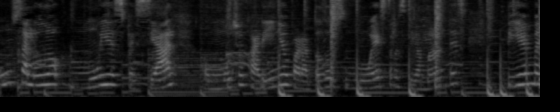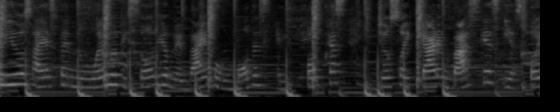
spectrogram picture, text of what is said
un saludo muy especial, con mucho cariño para todos nuestros diamantes. Bienvenidos a este nuevo episodio de Diamond Models, el podcast. Yo soy Karen Vázquez y estoy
